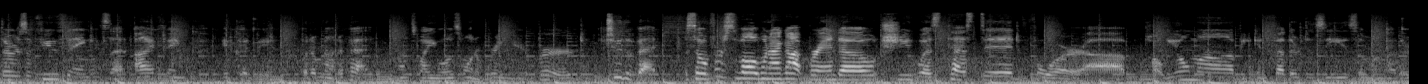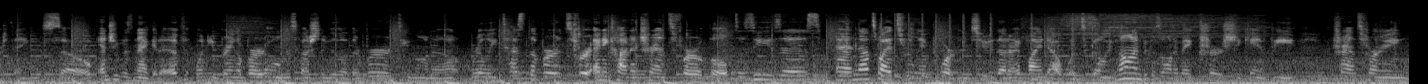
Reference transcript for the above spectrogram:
there's a few things that I think it could be, but I'm not a vet. That's why you always want to bring your bird to the vet. So first of all, when I got Brando, she was tested for uh, polyoma, beak and feather disease, among other things. So, and she was negative. When you bring a bird home, especially with other birds, you want to really test the birds for any kind of transferable diseases. And that's why it's really important too that I find out what's going on because I want to make sure she can't be transferring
